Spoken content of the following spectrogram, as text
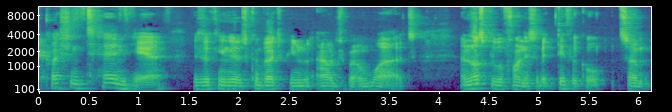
question 10 here is looking at converting between algebra and words. And lots of people find this a bit difficult. So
